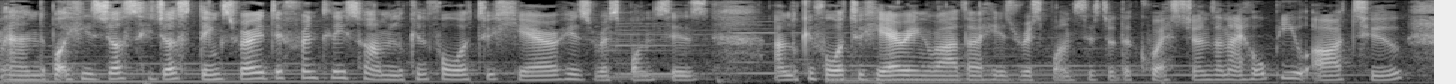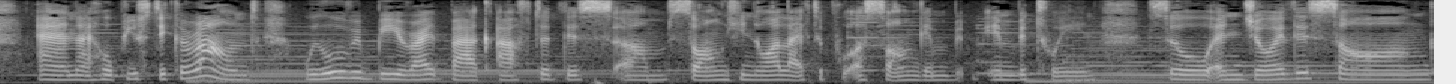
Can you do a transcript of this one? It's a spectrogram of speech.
and but he's just he just thinks very differently so i'm looking forward to hear his responses. I'm looking forward to hearing rather his responses to the questions and i hope you are too. And i hope you stick around. We will be right back after this um, song. You know i like to put a song in in between. So enjoy this song.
